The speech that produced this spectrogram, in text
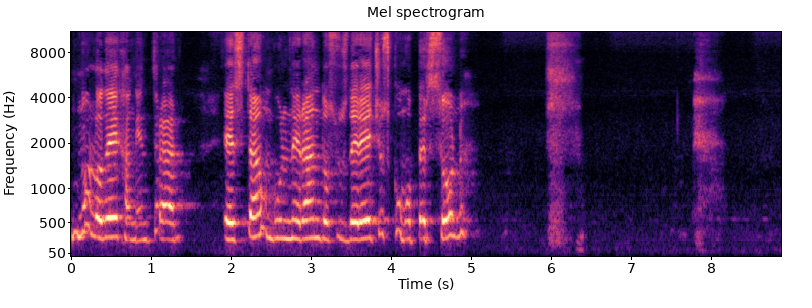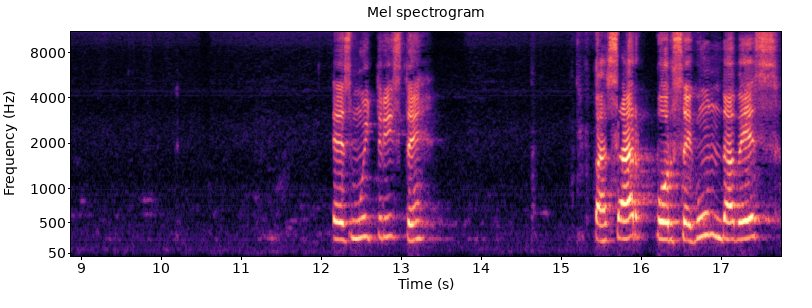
no lo dejan entrar. Están vulnerando sus derechos como persona. Es muy triste pasar por segunda vez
